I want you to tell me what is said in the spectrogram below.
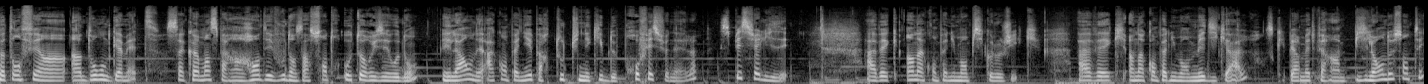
Quand on fait un, don de gamètes, ça commence par un rendez-vous dans un centre autorisé au don. Et là, on est accompagné par toute une équipe de professionnels spécialisés, avec un accompagnement psychologique, avec un accompagnement médical, ce qui permet de faire un bilan de santé.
